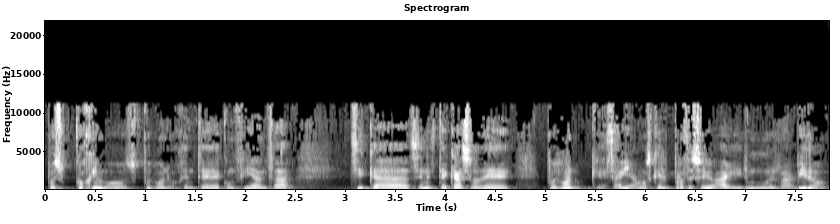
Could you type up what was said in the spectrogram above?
pues cogimos, pues bueno, gente de confianza, chicas en este caso de, pues bueno, que sabíamos que el proceso iba a ir muy rápido,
